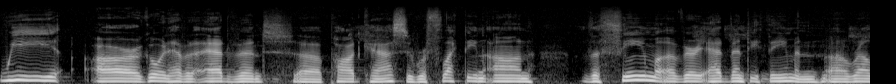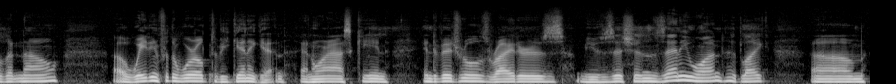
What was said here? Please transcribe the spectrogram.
We are going to have an Advent uh, podcast reflecting on the theme, a very Adventy theme and uh, relevant now, uh, waiting for the world to begin again. And we're asking individuals, writers, musicians, anyone who'd like um,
